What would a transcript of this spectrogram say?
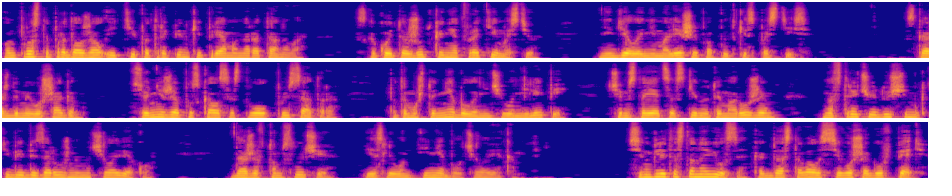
Он просто продолжал идти по тропинке прямо на Ротанова с какой-то жуткой неотвратимостью, не делая ни малейшей попытки спастись. С каждым его шагом все ниже опускался ствол пульсатора, потому что не было ничего нелепей, чем стоять со вскинутым оружием навстречу идущему к тебе безоружному человеку, даже в том случае, если он и не был человеком. Синглит остановился, когда оставалось всего шагов пять.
